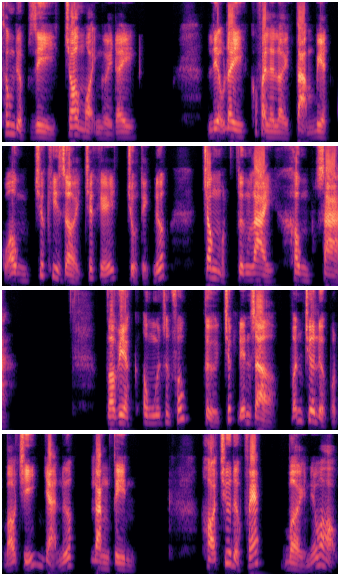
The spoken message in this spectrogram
thông điệp gì cho mọi người đây. Liệu đây có phải là lời tạm biệt của ông trước khi rời chiếc ghế chủ tịch nước trong một tương lai không xa? Và việc ông Nguyễn Xuân Phúc từ chức đến giờ vẫn chưa được một báo chí nhà nước đăng tin. Họ chưa được phép bởi nếu họ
